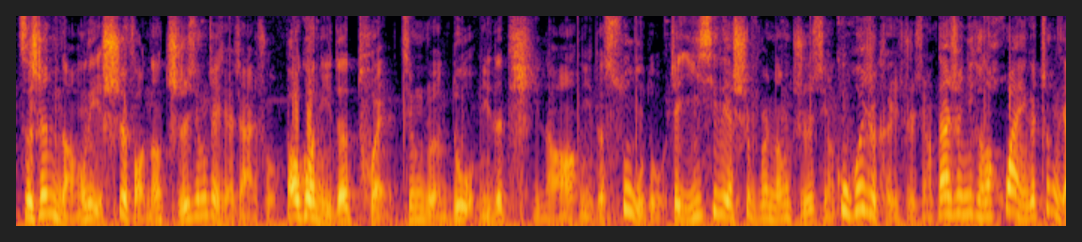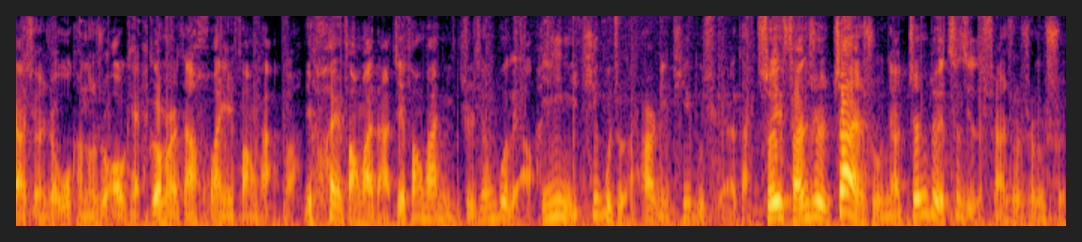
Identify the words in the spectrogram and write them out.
自身能力是否能执行这些战术，包括你的腿精准度、你的体能、你的速度这一系列是不是能执行？顾辉是可以执行，但是你可能换一个正价选手，我可能说 OK，哥们儿，咱换一方法吧。你换一方法打，这方法你执行？不了，一你踢不准，二你踢不瘸他。所以凡是战术，你要针对自己的选手是什么水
